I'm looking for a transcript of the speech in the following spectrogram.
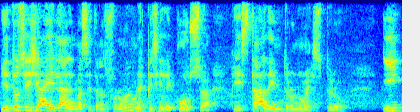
Y entonces ya el alma se transformó en una especie de cosa que está dentro nuestro y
